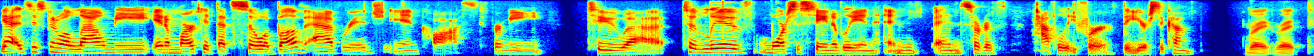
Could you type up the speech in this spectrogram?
yeah, it's just going to allow me in a market that's so above average in cost for me to uh, to live more sustainably and and and sort of happily for the years to come. Right, right.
